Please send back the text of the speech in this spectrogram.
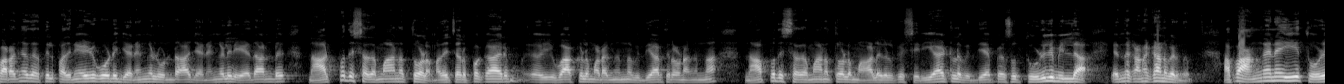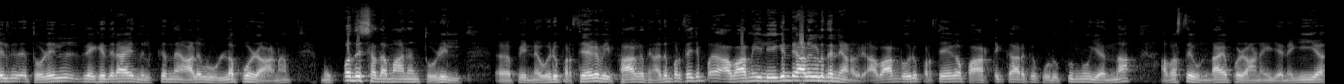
പറഞ്ഞ തരത്തിൽ പതിനേഴ് കോടി ജനങ്ങളുണ്ട്. ആ ജനങ്ങളിൽ ഏതാണ്ട് നാൽപ്പത് ശതമാനത്തോളം അത് ചെറുപ്പക്കാരും യുവാക്കളും അടങ്ങുന്ന വിദ്യാർത്ഥികളും അടങ്ങുന്ന നാൽപ്പത് ശതമാനത്തോളം ആളുകൾക്ക് ശരിയായിട്ടുള്ള വിദ്യാഭ്യാസവും തൊഴിലുമില്ല എന്ന കണക്കാണ് വരുന്നത്. അപ്പോൾ അങ്ങനെ ഈ തൊഴിൽ തൊഴിൽ രഹിതരായി നിൽക്കുന്ന ആളുകൾ ഉള്ളപ്പോഴാണ് മുപ്പത് ശതമാനം തൊഴിൽ പിന്നെ ഒരു പ്രത്യേക വിഭാഗത്തിന് അത് പ്രത്യേകിച്ച് അവാമി ലീഗിന്റെ ആളുകൾ തന്നെയാണ് അവർ അവാമി ഒരു പ്രത്യേക പാർട്ടിക്കാർക്ക് കൊടുക്കുന്നു എന്ന അവസ്ഥ ഉണ്ടായപ്പോഴാണ് ഈ ജനകീയ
